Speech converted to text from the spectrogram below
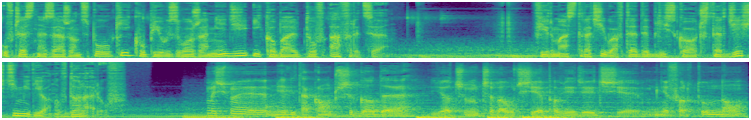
ówczesny zarząd spółki kupił złoża miedzi i kobaltu w Afryce. Firma straciła wtedy blisko 40 milionów dolarów. Myśmy mieli taką przygodę i o czym trzeba uczciwie powiedzieć, e, niefortunną.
